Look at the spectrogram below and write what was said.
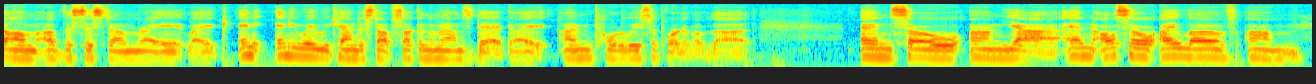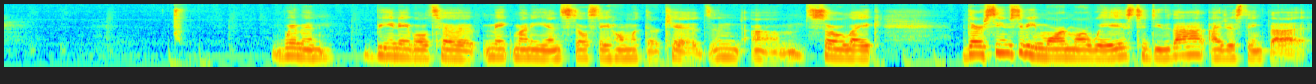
thumb of the system, right? Like any any way we can to stop sucking the man's dick. I I'm totally supportive of that. And so, um, yeah, and also I love um, women being able to make money and still stay home with their kids. And um, so, like, there seems to be more and more ways to do that. I just think that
